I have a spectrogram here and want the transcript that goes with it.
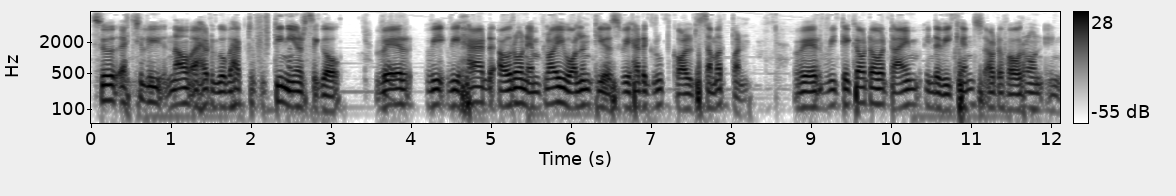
So actually, now I have to go back to 15 years ago, where we, we had our own employee volunteers. We had a group called Samarpan where we take out our time in the weekends out of our own in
